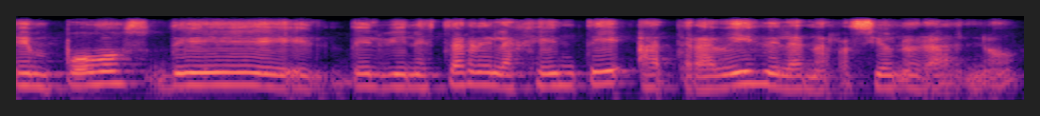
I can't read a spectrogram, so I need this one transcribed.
en pos de, del bienestar de la gente a través de la narración oral, ¿no?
